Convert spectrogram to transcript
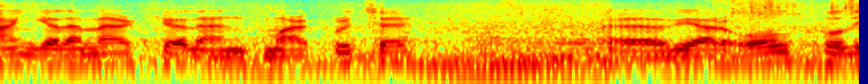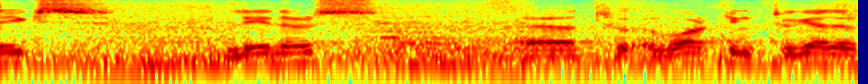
Angela Merkel and Mark Rutte. Uh, we are all colleagues, leaders, uh, to, working together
